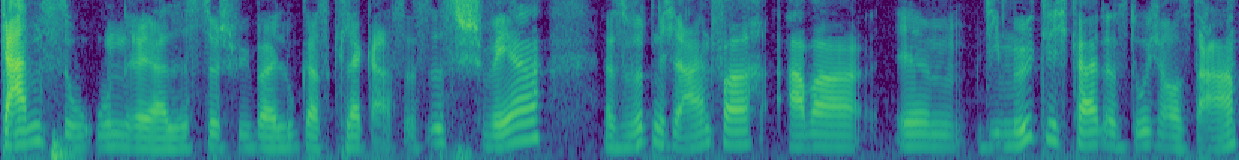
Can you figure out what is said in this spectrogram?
ganz so unrealistisch wie bei Lukas Kleckers. Es ist schwer, es wird nicht einfach, aber ähm, die Möglichkeit ist durchaus da.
